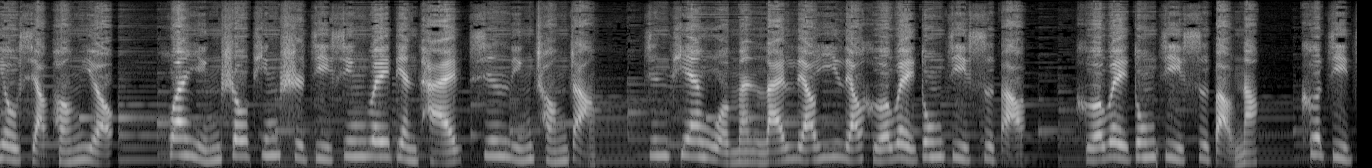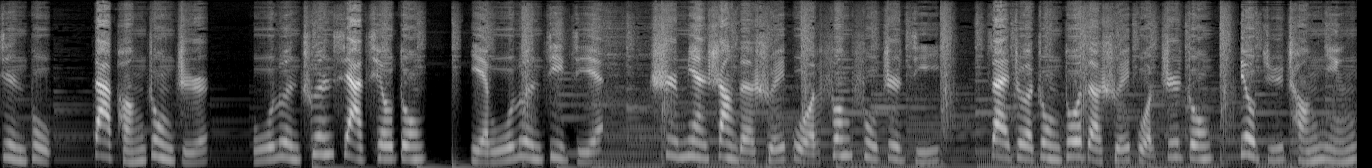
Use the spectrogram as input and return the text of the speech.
友、小朋友，欢迎收听世纪星微电台心灵成长。今天我们来聊一聊何谓冬季四宝。何谓冬季四宝呢？科技进步，大棚种植，无论春夏秋冬，也无论季节，市面上的水果丰富至极。在这众多的水果之中，六菊成名，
